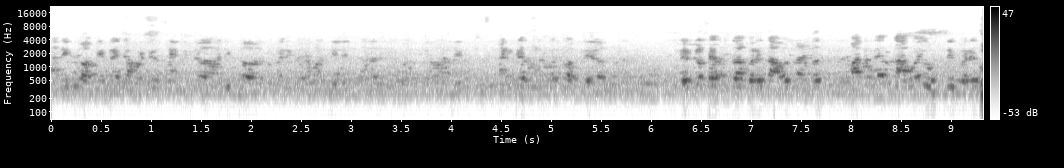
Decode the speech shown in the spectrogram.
अनेक वेगवेगळ्या हॉटेल्स आहेत तिथं अनेक लोकांनी घरं बांधलेले आणि त्या संदर्भात आपले साहेब सुद्धा बरेच आवाज मांडतात. मात्र त्यावर कारवाई होते बरेच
